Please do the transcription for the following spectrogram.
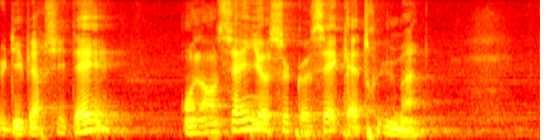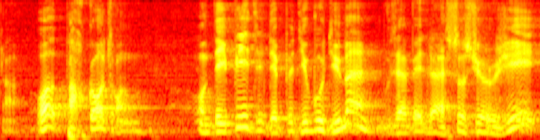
l'université, on enseigne ce que c'est qu'être humain. Ah. Oh, par contre, on, débite des petits bouts d'humain. Vous avez de la sociologie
